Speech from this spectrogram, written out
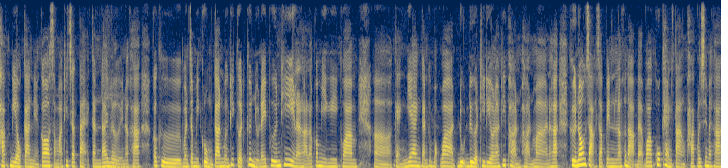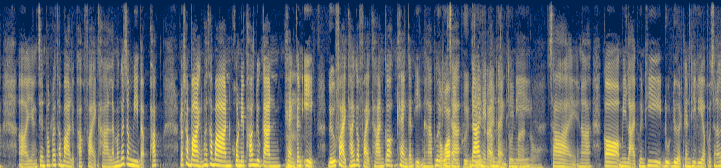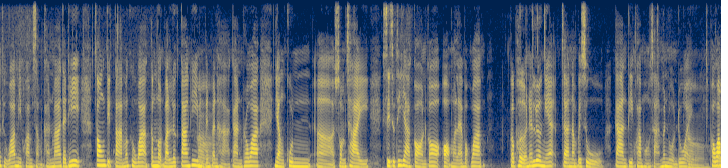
พักเดียวกันเนี่ยก็สามารถที่จะแตกกันได้เลยนะคะ ก็คือมันจะมีกลุ่มการเมืองที่เกิดขึ้นอยู่ในพื้นที่นะคะแล้วก็มีความแข่งแย่งกันก็บอกว่าดุเดือดทีเดียวนะที่ผ่านผ่านมานะคะ คือนอกจากจะเป็นลักษณะแบบว่าคู่แข่งต่างพักเลยใช่ไหมคะออย่างเช่นพักรัฐบาลหรือพักฝ่ายค้านแล้วมันก็จะมีแบบพักรัฐบาลกับรัฐบาลคนในพักเดียวกันแข่งกันอีก หรือฝ่ายค้านกับฝ่ายค้านก็แข่งกันอีกนะคะเพื่อที่ว่าจะเป็นพื้นที่ได้ในใครตำแหน่งพื้นที่ตัวนี้มันเนอะใช่นะคะก็มีหลายพื้นที่ดุเดือดกันทีเดียว เพราะฉะนั้นก็ถือว่ามีความสำคัญมาก แต่ที่ต้องติดตามก็คือว่ากำหนดวันเลือกตั้งที่มันอ่าเป็นปัญหากัน เพราะว่าอย่างคุณเอ่อสมชัยศรีสุทธิยากรก็ออกมาแล้วบอกว่า เผลอๆในเรื่องเนี้ยจะนำไปสู่การตีความของสารมนูญด้วยเออเพราะว่า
